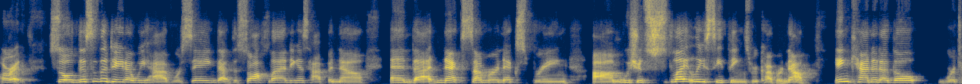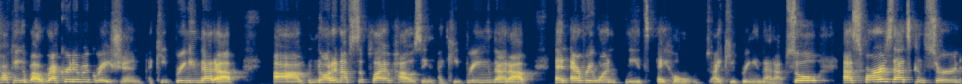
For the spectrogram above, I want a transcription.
All right. So this is the data we have. We're saying that the soft landing has happened now, and that next summer, next spring, um, we should slightly see things recover. Now, in Canada, though, we're talking about record immigration. I keep bringing that up. Um, not enough supply of housing. I keep bringing that up and everyone needs a home. I keep bringing that up. So as far as that's concerned,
